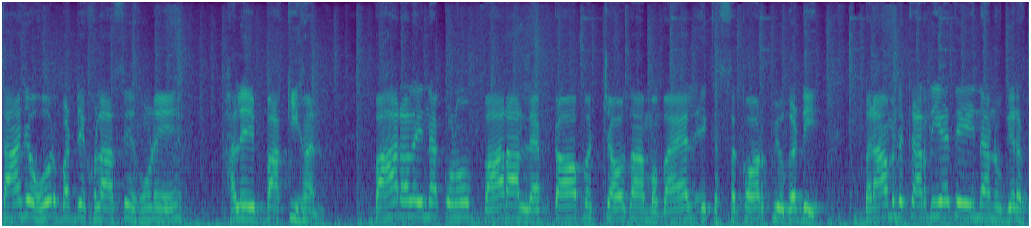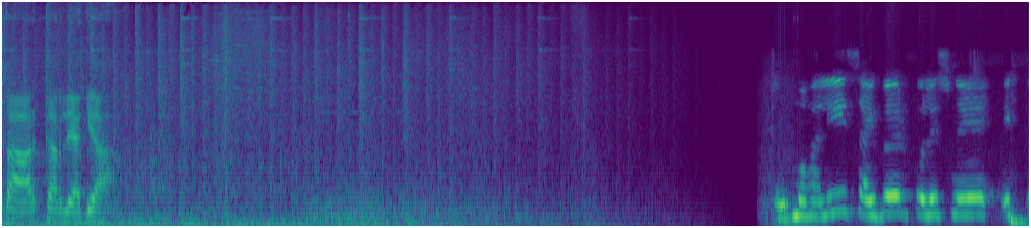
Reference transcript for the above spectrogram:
ਤਾਂ ਜੋ ਹੋਰ ਵੱਡੇ ਖੁਲਾਸੇ ਹੋਣੇ ਹਲੇ ਬਾਕੀ ਹਨ। ਬਾਹਰ ਵਾਲੇ ਇਹਨਾਂ ਕੋਲੋਂ 12 ਲੈਪਟਾਪ 14 ਮੋਬਾਈਲ, ਇੱਕ ਸਕਾਰਪੀਓ ਗੱਡੀ ਬਰਾਮਦ ਕਰ ਲਈ ਹੈ ਤੇ ਇਹਨਾਂ ਨੂੰ ਗ੍ਰਿਫਤਾਰ ਕਰ ਲਿਆ ਗਿਆ। ਮੋਹਾਲੀ ਸਾਈਬਰ ਪੁਲਿਸ ਨੇ ਇੱਕ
